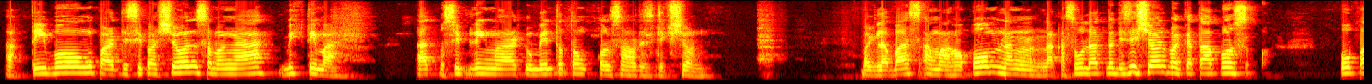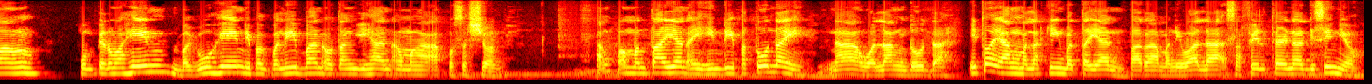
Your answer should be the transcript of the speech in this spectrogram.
aktibong partisipasyon sa mga biktima at posibleng mga argumento tungkol sa jurisdiksyon. Maglabas ang mga hukom ng nakasulat na desisyon pagkatapos upang kumpirmahin, baguhin, ipagpaliban o tanggihan ang mga akusasyon. Ang pamantayan ay hindi patunay na walang duda. Ito ay ang malaking batayan para maniwala sa filter na disenyo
